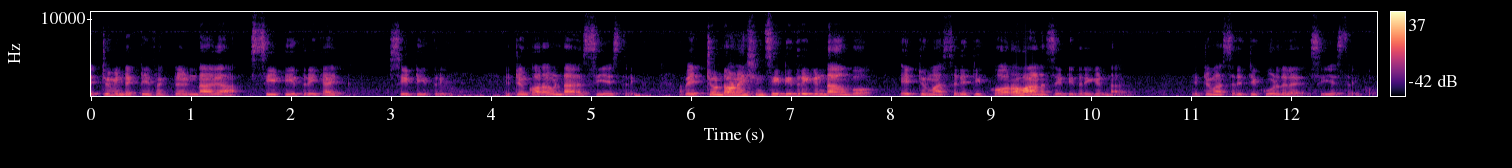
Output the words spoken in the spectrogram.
ഏറ്റവും ഇൻഡക്റ്റീവ് ഇഫക്റ്റ് ഉണ്ടാകുക സി ടി ത്രീക്കായിരിക്കും സി ടി ത്രീ ഏറ്റവും കുറവുണ്ടാകുക സി എസ് ത്രീ അപ്പോൾ ഏറ്റവും ഡൊണേഷൻ സി ടി ത്രീക്ക് ഉണ്ടാകുമ്പോൾ ഏറ്റവും അസിഡിറ്റി കുറവാണ് സി ടി ത്രീക്ക് ഉണ്ടാകുക ഏറ്റവും അസിഡിറ്റി കൂടുതൽ സി എസ് ത്രീക്കും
